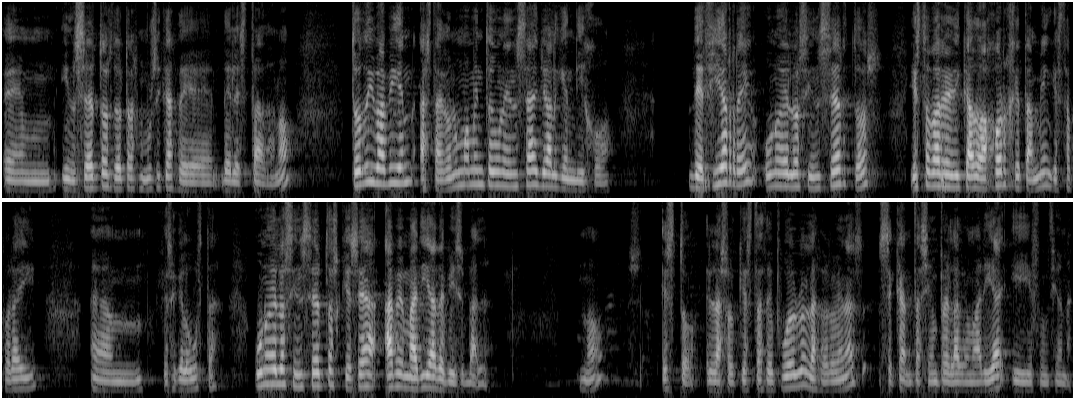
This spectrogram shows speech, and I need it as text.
em, insertos de otras músicas del Estado. ¿no? Todo iba bien hasta que en un momento de un ensayo alguien dijo, de cierre, uno de los insertos, y esto va dedicado a Jorge también, que está por ahí, Em, que sé que le gusta, uno de los insertos que sea Ave María de Bisbal. ¿no? Esto, en las orquestas de pueblo, en las verbenas, se canta siempre el Ave María y funciona.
